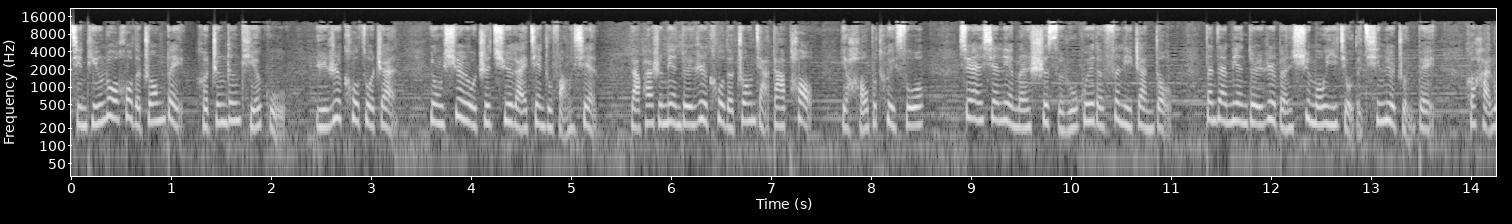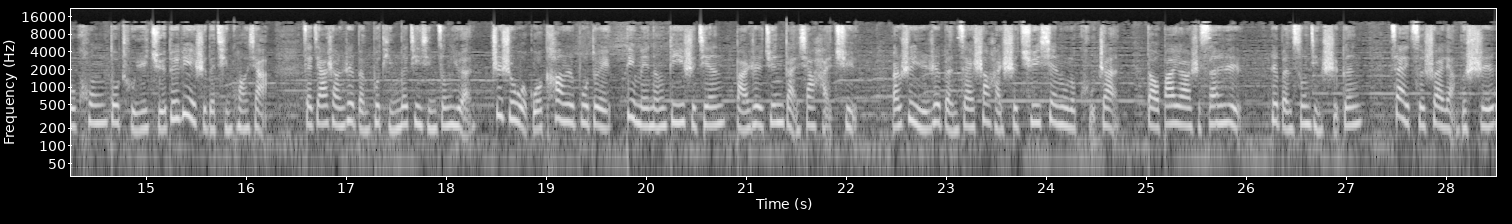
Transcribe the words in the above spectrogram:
仅凭落后的装备和铮铮铁骨，与日寇作战。用血肉之躯来建筑防线，哪怕是面对日寇的装甲大炮，也毫不退缩。虽然先烈们视死如归的奋力战斗，但在面对日本蓄谋已久的侵略准备和海陆空都处于绝对劣势的情况下，再加上日本不停地进行增援，致使我国抗日部队并没能第一时间把日军赶下海去，而是与日本在上海市区陷入了苦战。到八月二十三日，日本松井石根再次率两个师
